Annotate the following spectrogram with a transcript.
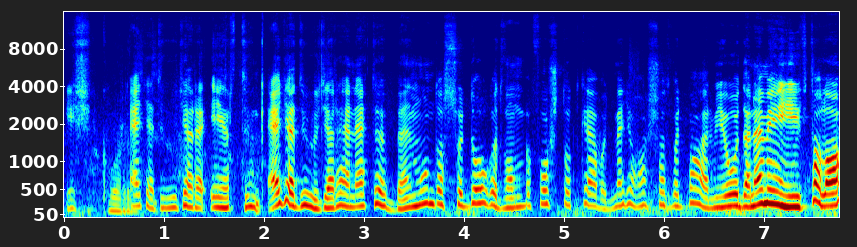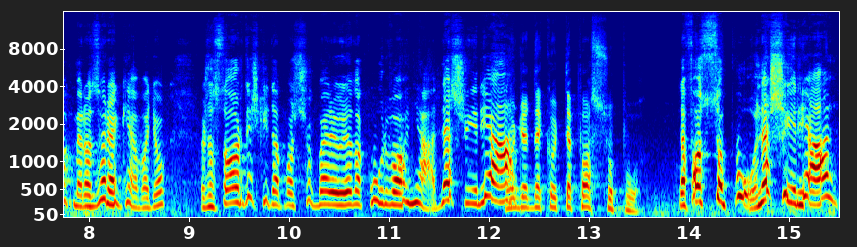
és Kord. egyedül gyere, értünk, egyedül gyere, ne többen. Mondd azt, hogy dolgod van, fostot kell, vagy megy a hasad, vagy bármi jó, de nem én hívtalak, mert az öreggel vagyok, és a szart is kitapassok belőled a kurva anyád. Ne sírjál! Mondjad neki, hogy te passzopó. De faszopó, ne sírjál!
